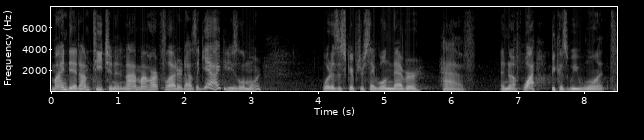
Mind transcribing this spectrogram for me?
Mine did. I'm teaching it, and I, my heart fluttered. I was like, yeah, I could use a little more. What does the scripture say? We'll never have enough. Why? Because we want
